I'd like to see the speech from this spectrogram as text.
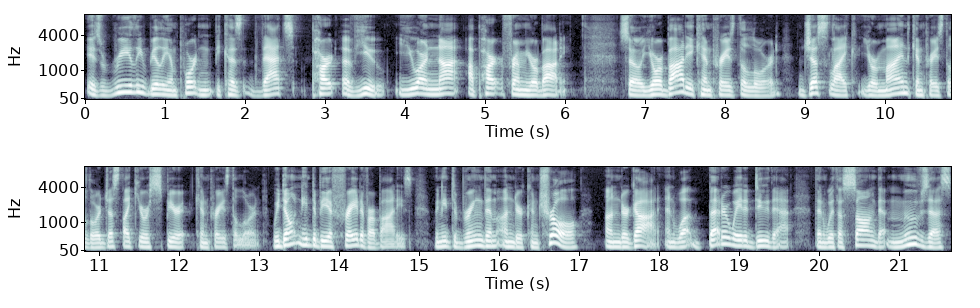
is really, really important because that's part of you. You are not apart from your body. So your body can praise the Lord, just like your mind can praise the Lord, just like your spirit can praise the Lord. We don't need to be afraid of our bodies. We need to bring them under control under God. And what better way to do that than with a song that moves us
